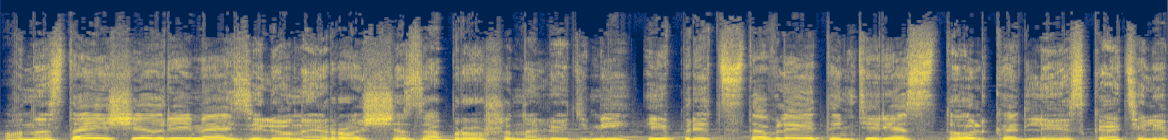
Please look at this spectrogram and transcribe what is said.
В настоящее время Зеленая роща заброшена людьми и представляет интерес только для искателей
